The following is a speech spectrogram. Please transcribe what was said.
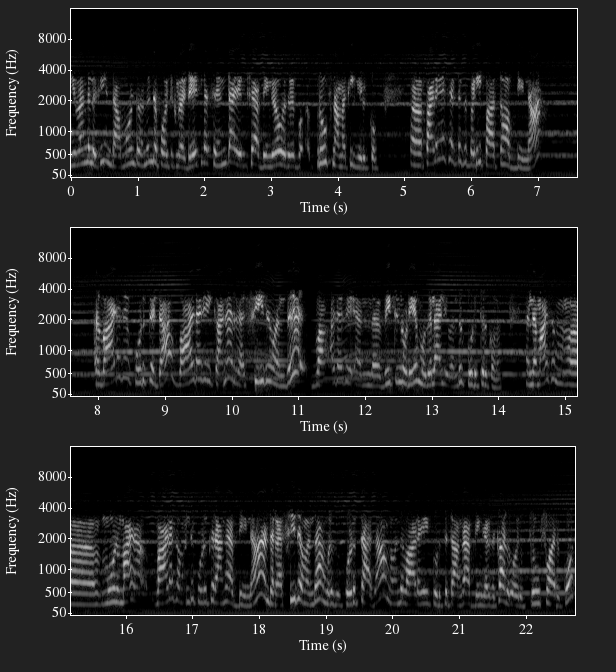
இவங்களுக்கு இந்த அமௌண்ட் வந்து இந்த பர்டிகுலர் டேட்ல சென்ட் ஆயிருச்சு அப்படிங்கிற ஒரு ப்ரூஃப் நமக்கு இருக்கும். பழைய சட்டத்துப்படி பார்த்தோம் அப்படின்னா வாடகை கொடுத்துட்டா வாடகைக்கான ரசீது வந்து வாடகை அந்த வீட்டினுடைய முதலாளி வந்து கொடுத்துருக்கணும். அந்த மாசம் மூணு மா வாடகை வந்து கொடுக்குறாங்க அப்படின்னா அந்த ரசீதை வந்து அவங்களுக்கு கொடுத்தாதான் அவங்க வந்து வாடகை கொடுத்துட்டாங்க அப்படிங்கிறதுக்கு அது ஒரு ப்ரூஃபா இருக்கும்.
